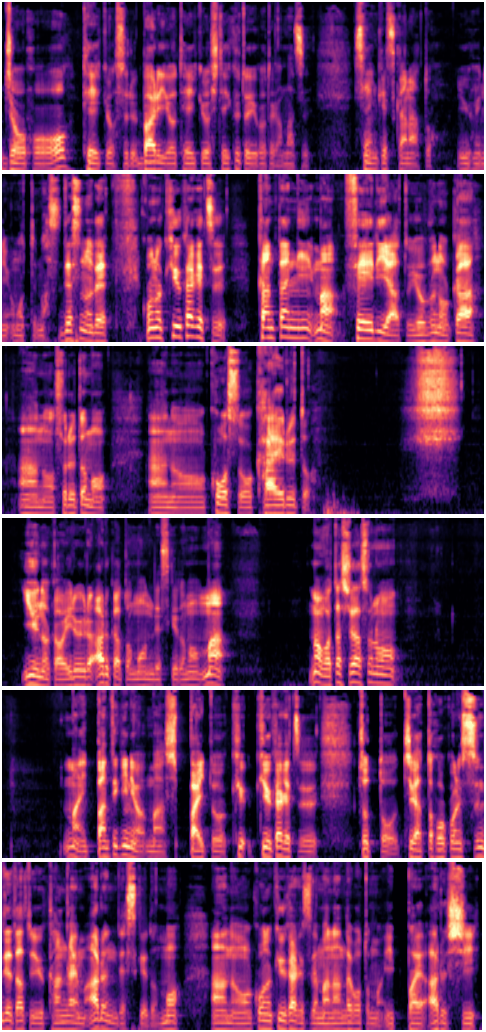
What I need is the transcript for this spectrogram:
情報を提供する、バリューを提供していくということがまず先決かなというふうに思ってます。ですので、この9ヶ月、簡単に、まあ、フェイリアと呼ぶのか、あの、それとも、あの、コースを変えるというのかはいろいろあるかと思うんですけども、まあ、まあ私はその、まあ一般的にはまあ失敗と 9, 9ヶ月ちょっと違った方向に進んでたという考えもあるんですけども、あの、この9ヶ月で学んだこともいっぱいあるし、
